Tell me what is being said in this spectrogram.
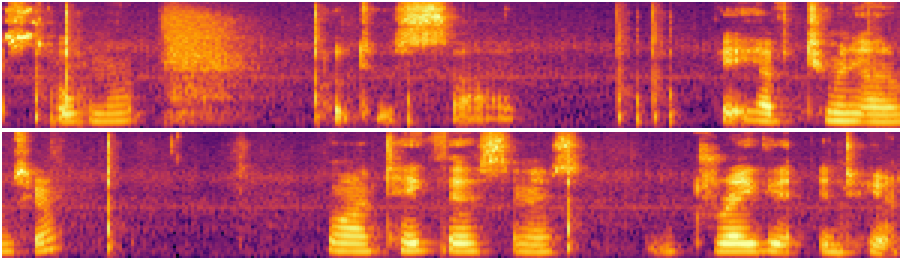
Just open up, put to the side. Okay, you have too many items here. You want to take this and just drag it into here.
